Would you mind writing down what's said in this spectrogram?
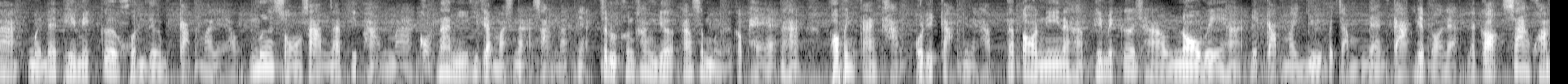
มาก เหมือนได้เพย์เมเกอร์คนเดิมกลับมาแล้ว เมื่อ 2-3 นัดที่ผ่านมาก่อนหน้านี้ที่จะมาชนะ 3 นัดเนี่ยสะดุดค่อนข้างเยอะทั้งเสมอแล้วก็แพ้นะฮะเพราะเป็นการขาดโอเดกาดนี่แหละครับแต่ตอนนี้นะครับเพย์เมเกอร์ชาวนอร์เวย์ฮะได้กลับมายืนประจำแดนกลางเรียบร้อยแล้ว แล้วก็สร้างความ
